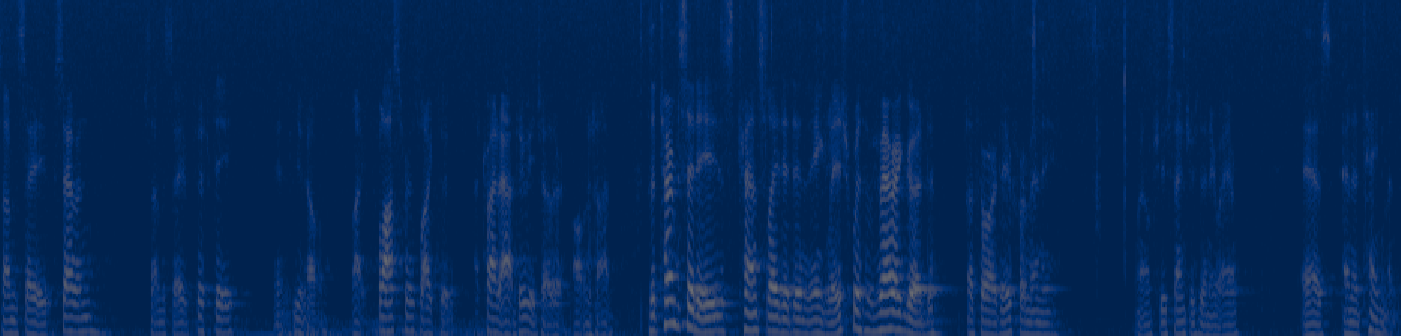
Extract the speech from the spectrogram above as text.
Some say seven, some say 50, and you know, like philosophers like to try to outdo each other all the time. The term siddhis, translated in English with very good authority for many, well, a few centuries anyway, as an attainment.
